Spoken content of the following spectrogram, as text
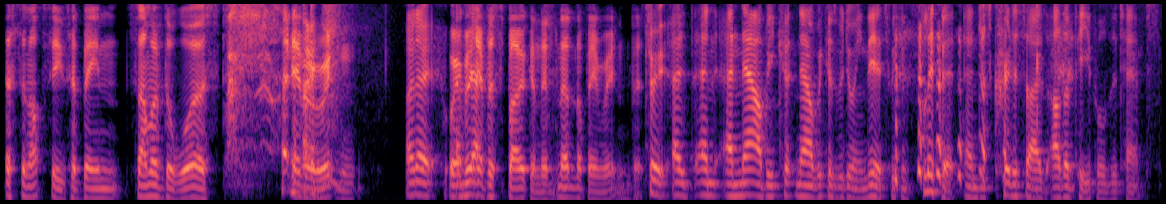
uh, synopses have been some of the worst ever written I know. or ever, that- ever spoken. They've not not been written, but True, and and, and now because now because we're doing this, we can flip it and just criticize other people's attempts.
